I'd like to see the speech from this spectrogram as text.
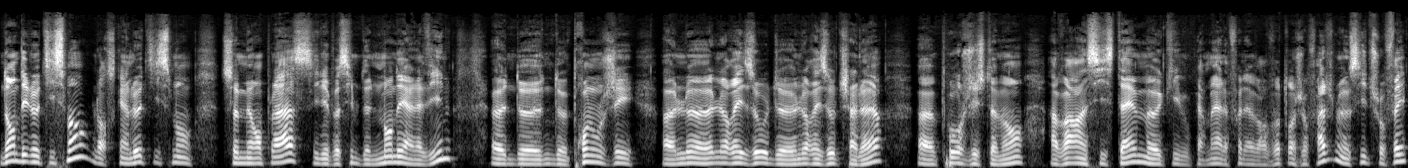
dans des lotissements. Lorsqu'un lotissement se met en place, il est possible de demander à la ville de, de, prolonger le, réseau de, le réseau de chaleur euh, pour justement avoir un système euh, qui vous permet à la fois d'avoir votre chauffage, mais aussi de chauffer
